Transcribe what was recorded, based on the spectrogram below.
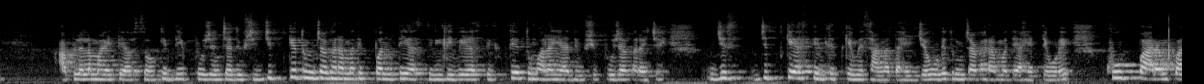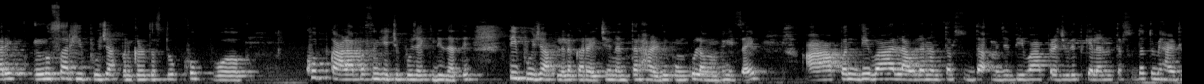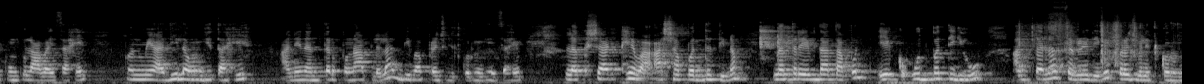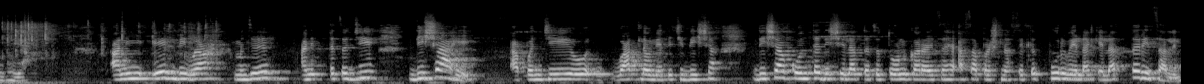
आपल्याला माहिती असतो की दीपपूजनच्या दिवशी जितके तुमच्या घरामध्ये पंते असतील दिवे असतील ते तुम्हाला या दिवशी पूजा करायचे आहे. जिस जितके असतील तितके मी सांगत आहे. जेवढे तुमच्या घरामध्ये आहेत तेवढे खूप पारंपरिकनुसार ही पूजा आपण करत असतो. खूप खूप काळापासून ह्याची पूजा केली जाते. ती पूजा आपल्याला करायची आहे. नंतर हळदी कुंकू लावून घ्यायचं आहे. आपण दिवा लावल्यानंतर सुद्धा म्हणजे दिवा प्रज्वलित केल्यानंतर सुद्धा तुम्ही हळदी कुंकू लावायचं आहे. पण मी आधी लावून घेत आहे. आणि नंतर पुन्हा आपल्याला दिवा प्रज्वलित करून घ्यायचा आहे. लक्षात ठेवा अशा पद्धतीनं. नंतर एकदा आता आपण एक उदबत्ती घेऊ आणि त्यांना सगळे दिवे प्रज्वलित करून घेऊया. आणि एक दिवा म्हणजे आणि त्याचं जी दिशा आहे आपण जी वात लावली आहे त्याची दिशा दिशा कोणत्या दिशेला त्याचं तोंड करायचं आहे असा प्रश्न असेल तर पूर्वेला केला तरी चालेल.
